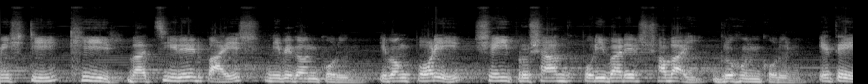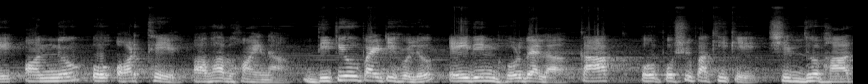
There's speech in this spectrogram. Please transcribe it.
মিষ্টি, ক্ষীর বা চিড়ের পায়েস নিবেদন করুন। এবং পরে সেই প্রসাদ পরিবারের সবাই গ্রহণ করুন। এতে অন্ন ও অর্থের অভাব হয় না। দ্বিতীয় উপায়টি হল, এই দিন ভোরবেলা কাক ও পশু পাখিকে সিদ্ধ ভাত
